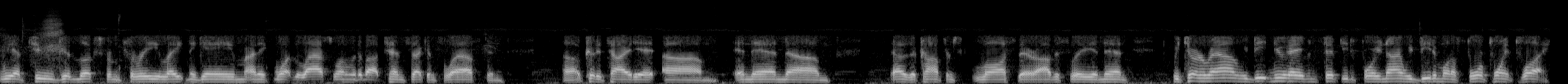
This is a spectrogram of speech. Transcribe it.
We have two good looks from three late in the game. I think what the last one with about 10 seconds left, and uh, could have tied it. Um, and then um, that was a conference loss there, obviously. And then we turn around, we beat New Haven 50 to 49. We beat them on a four point play.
